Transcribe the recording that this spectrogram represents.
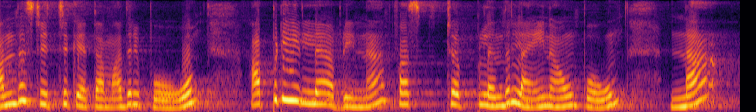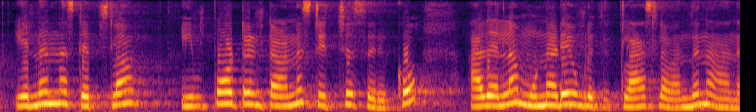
அந்த ஸ்டிச்சுக்கு ஏற்ற மாதிரி போவோம். அப்படி இல்லை அப்படின்னா ஃபஸ்ட் ஸ்டெப்லேருந்து லைனாகவும் போகும். நான் என்னென்ன ஸ்டெப்ஸ்லாம் இம்பார்ட்டண்ட்டான ஸ்டிச்சஸ் இருக்கோ அதெல்லாம் முன்னாடியே உங்களுக்கு கிளாஸில் வந்து நான்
